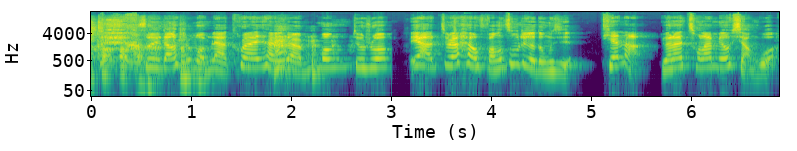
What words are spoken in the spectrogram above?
所以当时我们俩突然一下有点懵，就说：“哎呀，居然还有房租这个东西！天哪，原来从来没有想过。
